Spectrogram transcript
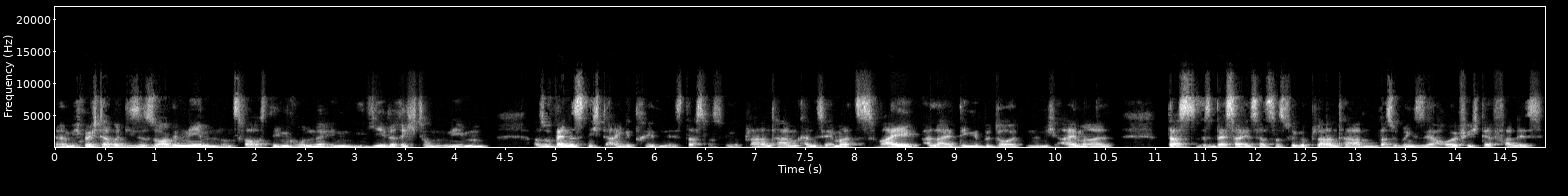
Ähm, ich möchte aber diese Sorge nehmen und zwar aus dem Grunde in jede Richtung nehmen, also wenn es nicht eingetreten ist, das, was wir geplant haben, kann es ja immer zweierlei Dinge bedeuten. Nämlich einmal, dass es besser ist, als was wir geplant haben, was übrigens sehr häufig der Fall ist,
